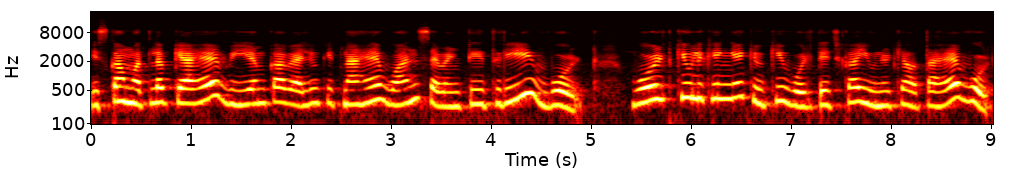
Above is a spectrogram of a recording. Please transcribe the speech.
इसका मतलब क्या है? वी एम का वैल्यू कितना है? One seventy three volt volt क्यों लिखेंगे? क्योंकि वोल्टेज का यूनिट क्या होता है? वोल्ट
